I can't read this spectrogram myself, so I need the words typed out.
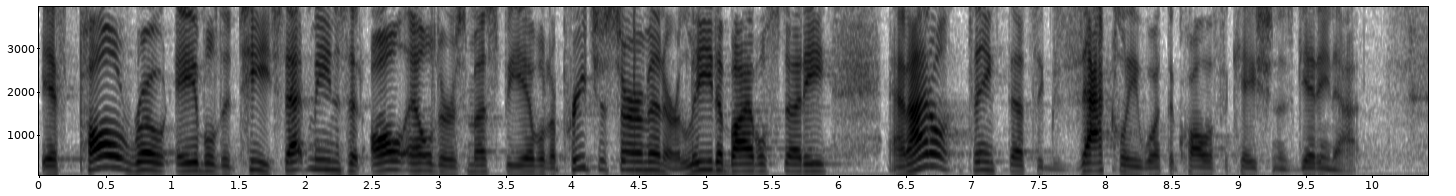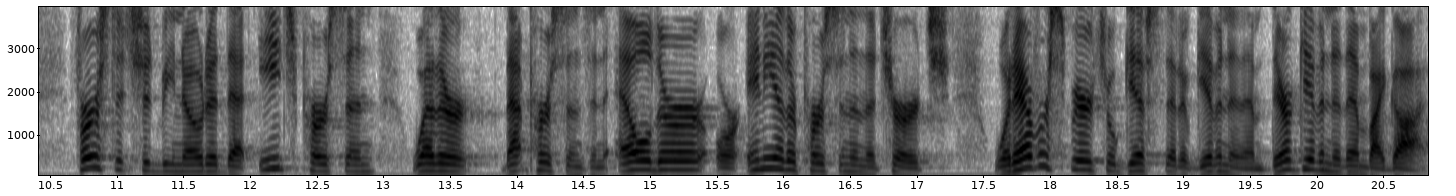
if Paul wrote able to teach, that means that all elders must be able to preach a sermon or lead a Bible study. And I don't think that's exactly what the qualification is getting at. First, it should be noted that each person, whether that person's an elder or any other person in the church, whatever spiritual gifts that have given to them, they're given to them by God.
